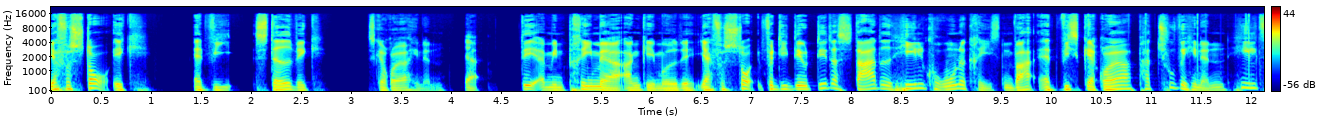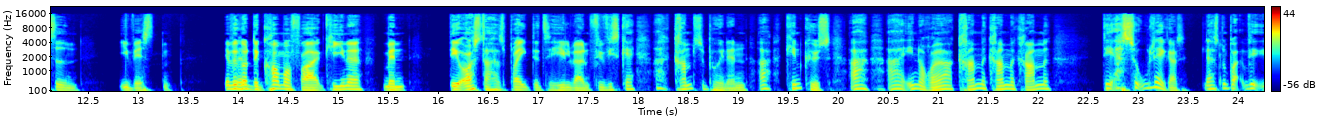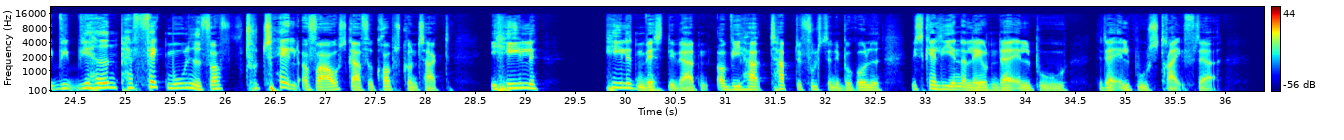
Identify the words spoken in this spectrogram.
Jeg forstår ikke, at vi stadigvæk skal røre hinanden. Ja. Det er min primære anke imod det. Jeg forstår, fordi det er jo det, der startede hele coronakrisen, var, at vi skal røre partout ved hinanden hele tiden i Vesten. Jeg ved Ja. godt, det kommer fra Kina, men det er os, der har spredt det til hele verden, for vi skal ah, kramse på hinanden, ah, kindkys, ah, ah, ind og røre, kramme, kramme, kramme. Det er så ulækkert. Lad os nu bare, vi, vi, vi havde en perfekt mulighed for totalt at få afskaffet kropskontakt i hele, hele den vestlige verden, og vi har tabt det fuldstændig på gulvet. Vi skal lige ind og lave den der albue, det der albuestrejf der.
